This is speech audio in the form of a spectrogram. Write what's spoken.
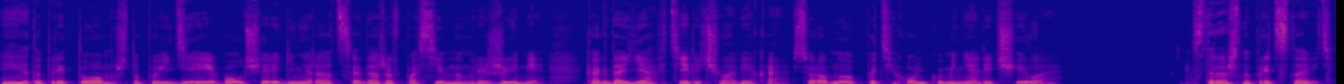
И это при том, что, по идее, волчья регенерация даже в пассивном режиме, когда я в теле человека, все равно потихоньку меня лечила. Страшно представить,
